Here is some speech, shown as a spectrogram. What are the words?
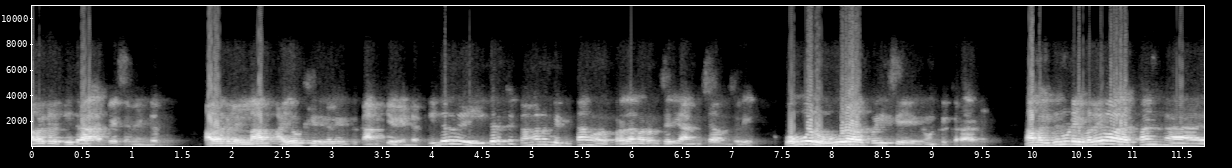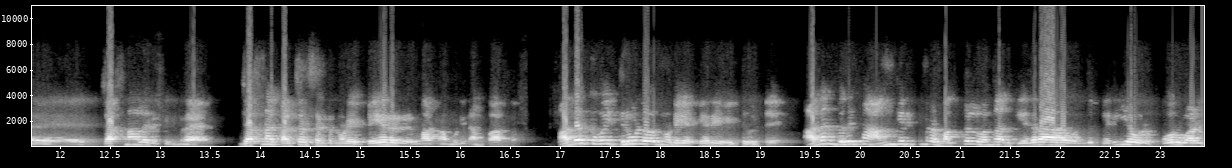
அவர்களுக்கு எதிராக பேச வேண்டும். அவர்கள் எல்லாம் அயோக்கியர்கள் என்று காமிக்க வேண்டும். இதற்கு இதற்கு கங்கணம் கட்டித்தான் பிரதமரும் சரி அமித்ஷாவும் சரி ஒவ்வொரு ஊராக போய் செய்து கொண்டிருக்கிறார்கள். நாம இதனுடைய விளைவாகத்தான் அஹ், ஜஃப்னால இருக்கின்ற ஜஃப்னா கல்ச்சர் சென்டர்னுடைய பெயர் மாற்றம் கூடி நாம் பார்த்தோம். அதற்கு போய் திருவள்ளுவரனுடைய பெயரை வைத்துவிட்டு அதன் பிறகு அங்க இருக்கின்ற மக்கள் வந்து அதுக்கு எதிராக வந்து பெரிய ஒரு போர்வால்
